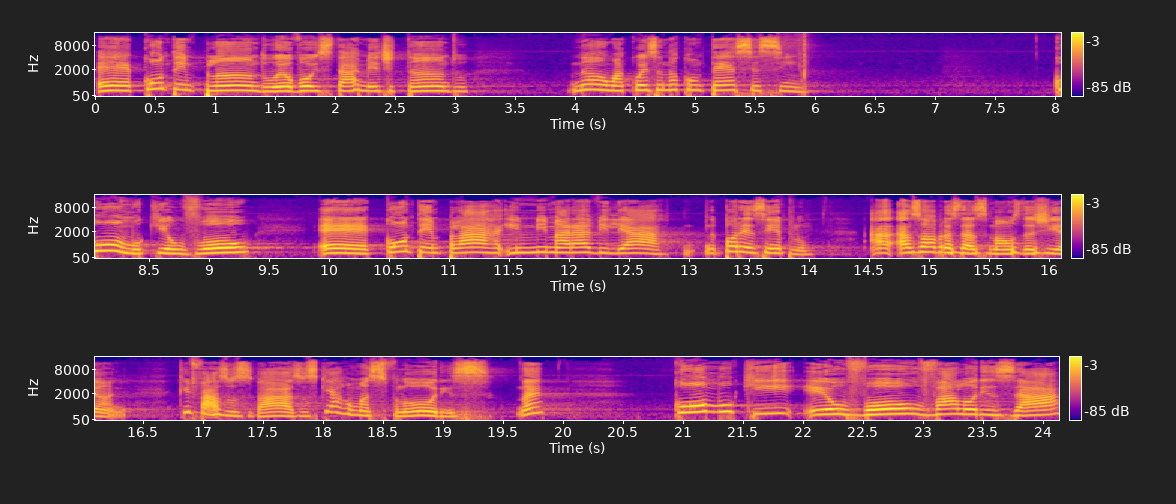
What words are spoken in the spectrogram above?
é, contemplando, eu vou estar meditando, não, a coisa não acontece assim. Como que eu vou é, contemplar e me maravilhar? Por exemplo, a, as obras das mãos da Giane. que faz os vasos, que arruma as flores, né? Como que eu vou valorizar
